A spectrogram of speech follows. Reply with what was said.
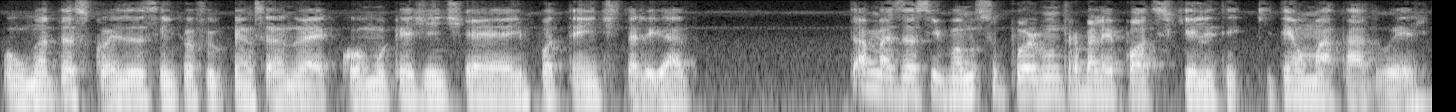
uma das coisas assim que eu fico pensando é como que a gente é impotente, tá ligado? Tá, mas assim, vamos supor, vamos trabalhar a hipótese que, ele que tenham matado ele.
